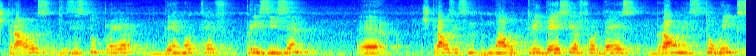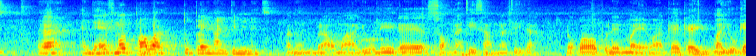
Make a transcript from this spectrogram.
Strauss. This is two player they are not have pre-season. Uh, Strauss is now three days here, four days. Brown is two weeks. Uh, and they have not power to play 90 minutes. มันเรามาอยู่นี่แค่สองนาทีสามนาทีค่ะแล้วก็ผู้เล่นใหม่มาแค่แค่มาอยู่แค่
